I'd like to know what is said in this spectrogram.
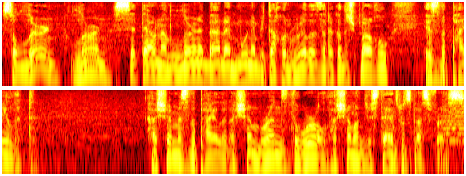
so learn, learn, sit down and learn about Emunah B'tachon. Realize that HaKadosh Baruch Hu is the pilot. Hashem is the pilot. Hashem runs the world. Hashem understands what's best for us.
